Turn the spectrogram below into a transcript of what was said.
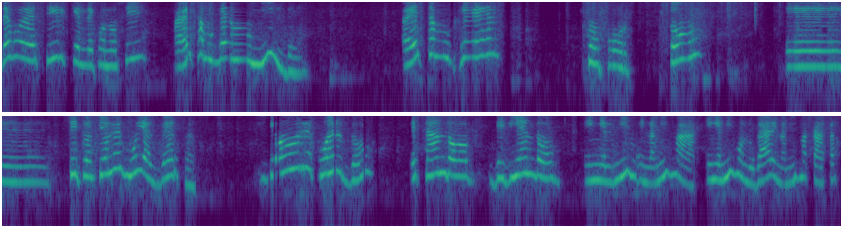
debo decir que le conocí a esa mujer humilde, a esa mujer soportó eh, situaciones muy adversas. Yo recuerdo estando viviendo en el mismo, en la misma, en el mismo lugar, en la misma casa,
